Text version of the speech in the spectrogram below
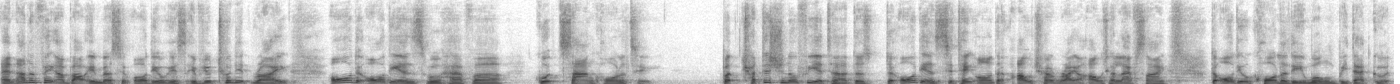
Another thing about immersive audio is if you tune it right, all the audience will have a good sound quality. But traditional theater, the, the audience sitting on the ultra right or ultra left side, the audio quality won't be that good.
